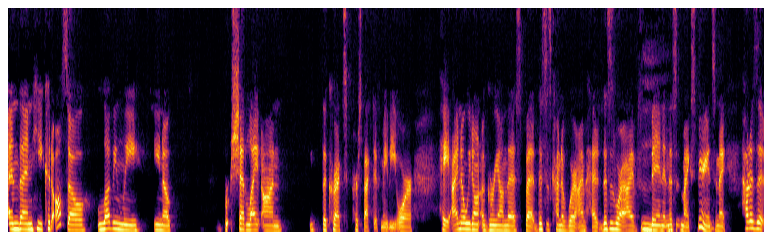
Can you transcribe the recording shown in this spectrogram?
and then he could also lovingly, you know, shed light on the correct perspective maybe or hey i know we don't agree on this but this is kind of where i'm headed this is where i've mm. been and mm. this is my experience and i how does it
